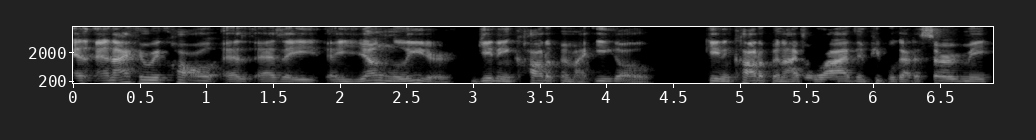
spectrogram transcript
And, and I can recall as, as a, a young leader getting caught up in my ego, getting caught up in I've arrived and people got to serve me.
